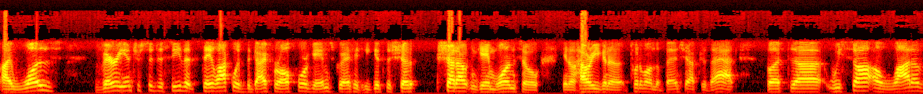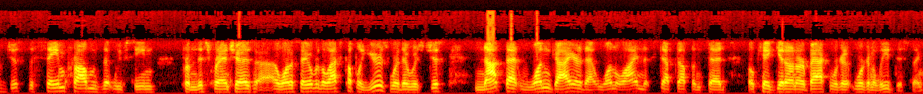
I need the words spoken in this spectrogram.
I was very interested to see that Stalock was the guy for all four games. Granted, he gets a shut shutout in game one, so you know how are you going to put him on the bench after that? But uh, we saw a lot of just the same problems that we've seen from this franchise. I want to say over the last couple of years, where there was just not that one guy or that one line that stepped up and said, "Okay, get on our back. We're gonna we're gonna lead this thing."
